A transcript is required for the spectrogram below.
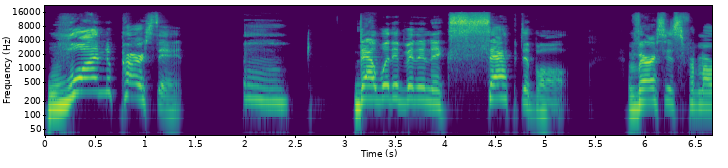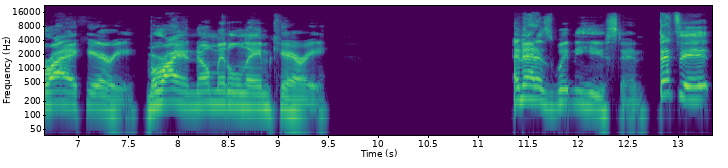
one person Mm. that would have been an acceptable versus for Mariah Carey. Mariah, no middle name Carey. And that is Whitney Houston. That's it.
